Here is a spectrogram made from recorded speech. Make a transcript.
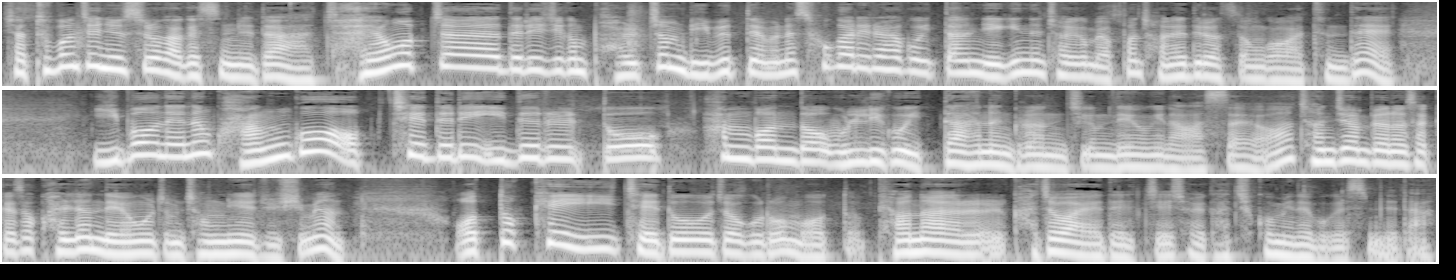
자, 두 번째 뉴스로 가겠습니다. 자영업자들이 지금 벌점 리뷰 때문에 소가리를 하고 있다는 얘기는 저희가 몇 번 전해드렸던 것 같은데 이번에는 광고 업체들이 이들을 또 한 번 더 울리고 있다 하는 그런 지금 내용이 나왔어요. 전지현 변호사께서 관련 내용을 좀 정리해 주시면 어떻게 이 제도적으로 뭐 또 변화를 가져와야 될지 저희 같이 고민해 보겠습니다.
